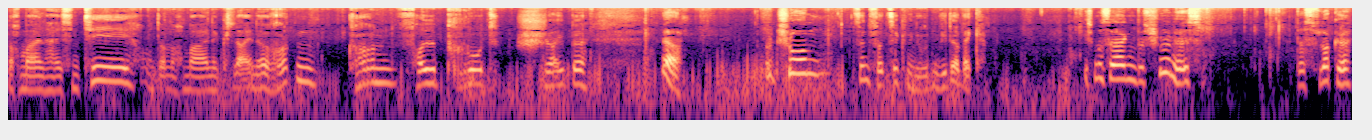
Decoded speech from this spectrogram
nochmal einen heißen Tee und dann nochmal eine kleine Roggenkorn-Vollbrotscheibe. Ja, und schon sind 40 Minuten wieder weg. Ich muss sagen, das Schöne ist, dass Flocke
